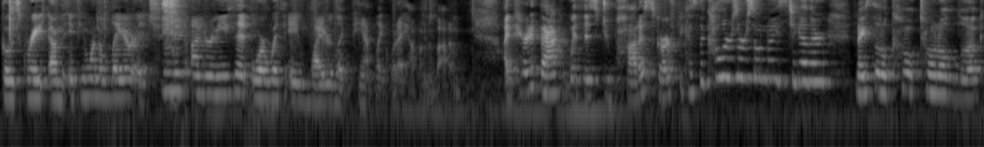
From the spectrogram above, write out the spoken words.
Goes great um, if you want to layer a tunic underneath it or with a wider leg pant like what I have on the bottom. I paired it back with this Dupatta scarf because the colors are so nice together. Nice little tonal look.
